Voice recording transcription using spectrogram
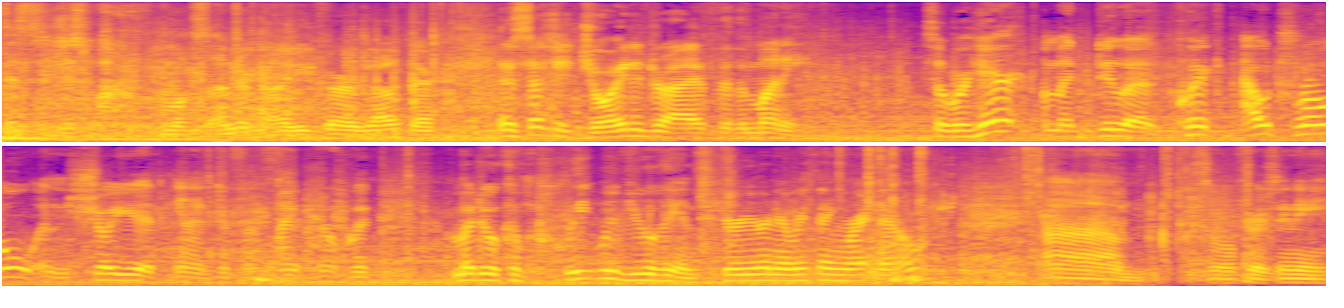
this is just one of the most undervalued cars out there. It's such a joy to drive for the money. So we're here. I'm gonna do a quick outro and show you it in a different light real quick. I'm gonna do a complete review of the interior and everything right now. Um, so if there's any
